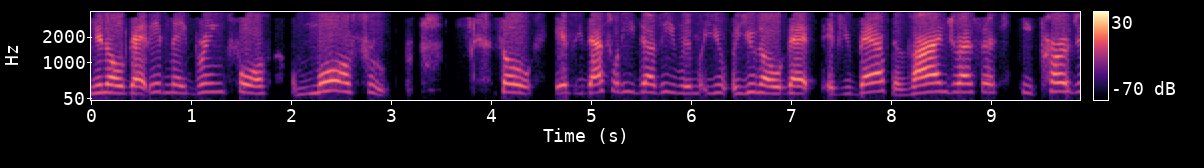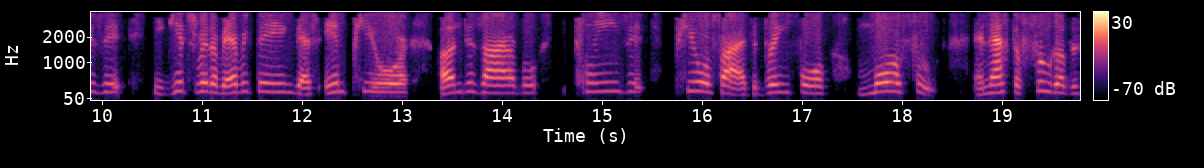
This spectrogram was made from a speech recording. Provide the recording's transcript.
you know, that it may bring forth more fruit. So if that's what he does, he you you know that if you bear the vine dresser, he purges it. He gets rid of everything that's impure, undesirable, cleans it, purifies it, bring forth more fruit. And that's the fruit of the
